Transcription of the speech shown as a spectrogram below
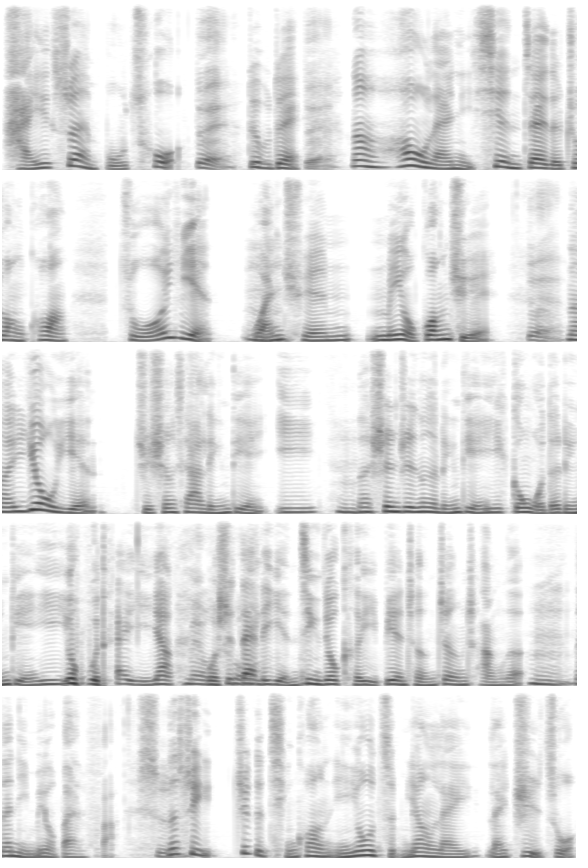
还算不错，对对不对？对。那后来你现在的状况，左眼完全没有光觉，嗯、对，那右眼。只剩下零点一，那甚至那个零点一跟我的零点一又不太一样。我是戴了眼镜就可以变成正常了。嗯，那你没有办法。是，那所以这个情况你又怎么样来来制作？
